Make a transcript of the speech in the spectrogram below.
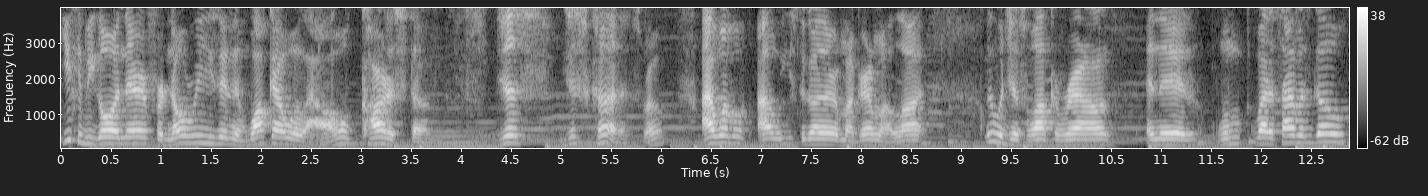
You could be going there for no reason and walk out with like, a whole cart of stuff, just just cause, bro. I went. I used to go there with my grandma a lot. We would just walk around, and then when by the time it's go,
